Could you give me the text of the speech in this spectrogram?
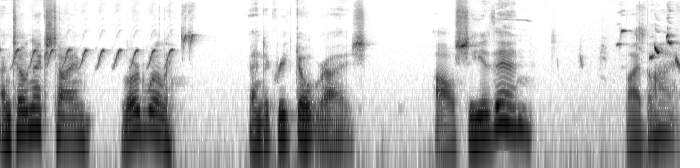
Until next time, Lord willing, and the creek don't rise. I'll see you then. Bye bye.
